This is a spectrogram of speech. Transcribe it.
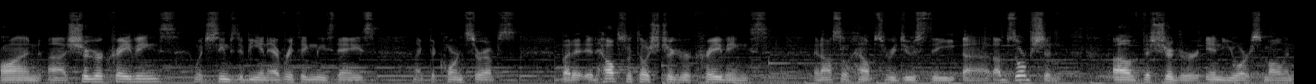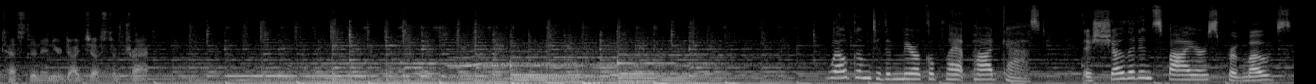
on uh, sugar cravings, which seems to be in everything these days, like the corn syrups. But it, it helps with those sugar cravings and also helps reduce the uh, absorption of the sugar in your small intestine and your digestive tract. Welcome to the Miracle Plant Podcast, the show that inspires, promotes,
